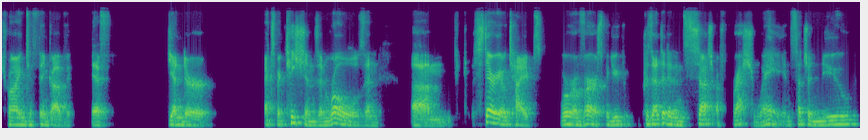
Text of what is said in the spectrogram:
trying to think of if gender expectations and roles and um, stereotypes were reversed, but you presented it in such a fresh way, in such a new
